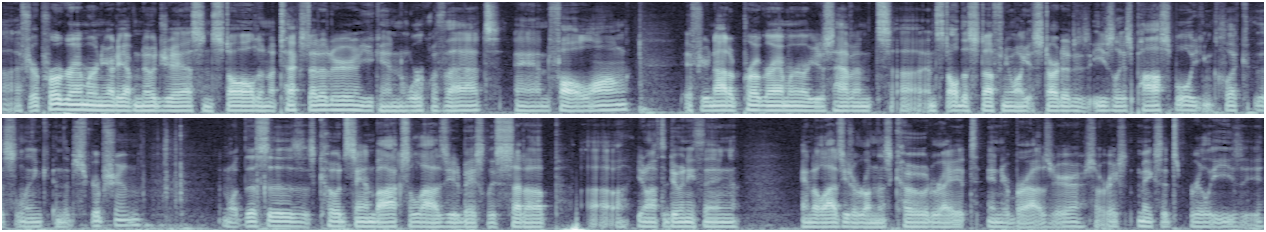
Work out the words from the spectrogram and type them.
uh, if you're a programmer and you already have Node.js installed in a text editor, you can work with that and follow along. If you're not a programmer or you just haven't uh, installed this stuff and you want to get started as easily as possible, you can click this link in the description. And what this is, is Code Sandbox allows you to basically set up, uh, you don't have to do anything, and allows you to run this code right in your browser. So it makes it really easy.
